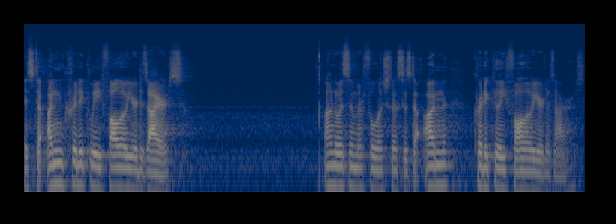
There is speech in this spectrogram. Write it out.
is to uncritically follow your desires. Unwisdom or foolishness is to uncritically follow your desires.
